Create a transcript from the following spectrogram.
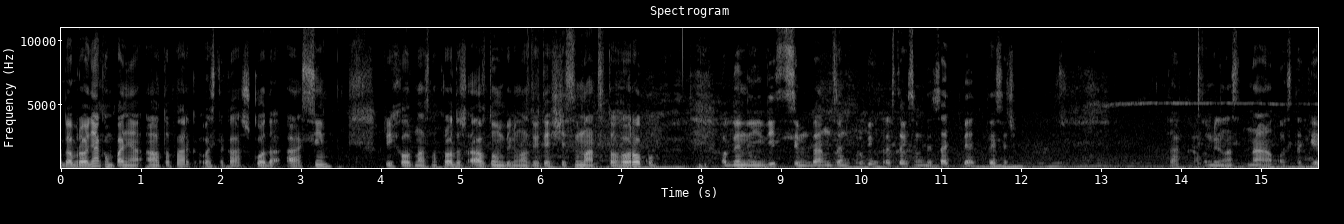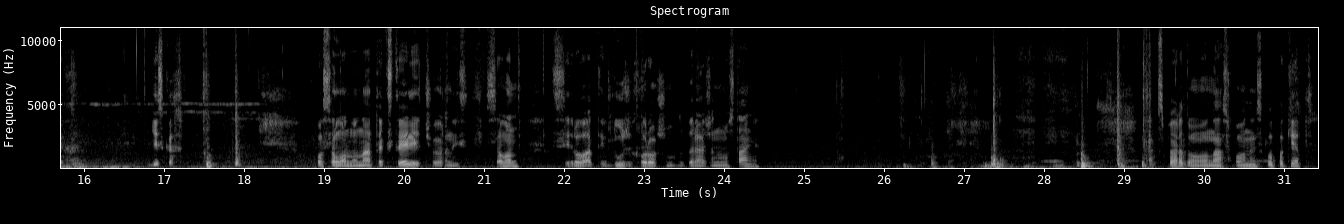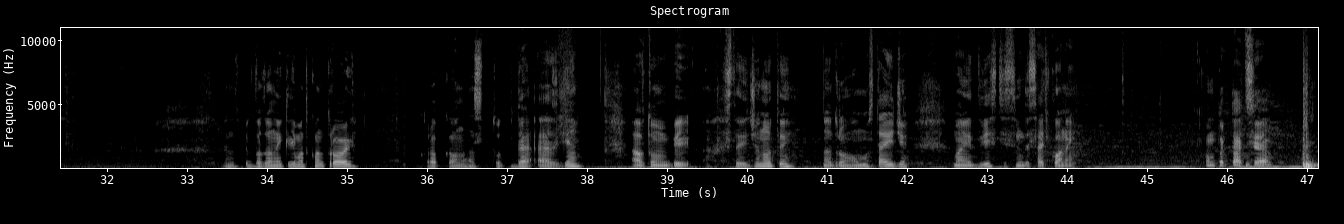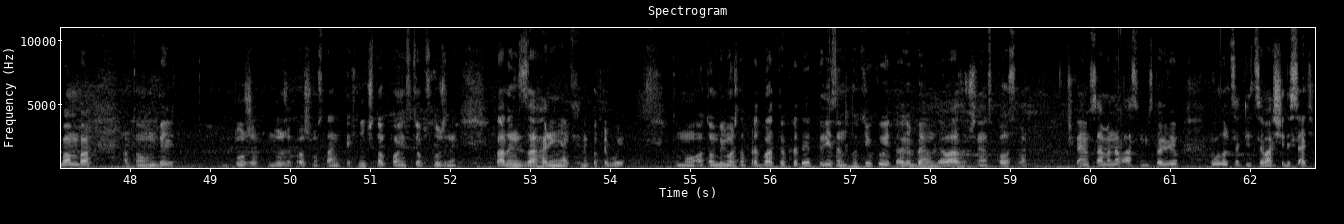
Доброго дня, компанія Автопарк. Ось така шкода А7. Приїхала до нас на продаж. Автомобіль у нас 2017 року. 1,8 бензин. Пробіг 385 тисяч. Так, автомобіль у нас на ось таких дисках. По салону на текстилі, чорний салон, сіруватий в дуже хорошому збереженому стані. Спереду у нас повний склопакет. Підводний клімат-контроль. Коробка у нас тут DSG. Автомобіль стейджанутий на другому стейджі. Має 270 коней. Комплектація бомба. Автомобіль в дуже-дуже хорошому стані. Технічно повністю обслужений. Вкладень взагалі ніяких не потребує. Тому автомобіль можна придбати в кредит, лізинг готівкою та любим для вас зручним способом. Чекаємо саме на вас, місто Львів, вулиця Кільцева, 60.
